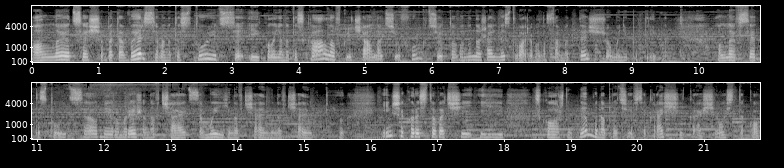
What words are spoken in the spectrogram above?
Але це ще бета-версія, вона тестується, і коли я натискала, включала цю функцію, то воно, на жаль, не створювало саме те, що мені потрібно. Але все тестується, нейромережа навчається, ми її навчаємо, навчаємо інші користувачі, і з кожним днем вона працює все краще і краще. Ось такого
